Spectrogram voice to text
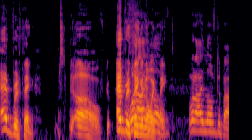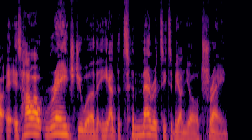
Everything, oh, everything What I annoyed loved- me. What I loved about it is how outraged you were that he had the temerity to be on your train.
